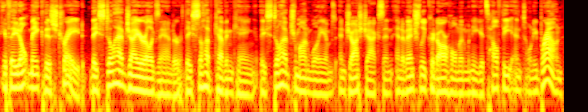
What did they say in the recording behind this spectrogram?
if they don't make this trade, they still have Jaire Alexander, they still have Kevin King, they still have Tramon Williams and Josh Jackson, and eventually Ka'dar Hollman when he gets healthy, and Tony Brown,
